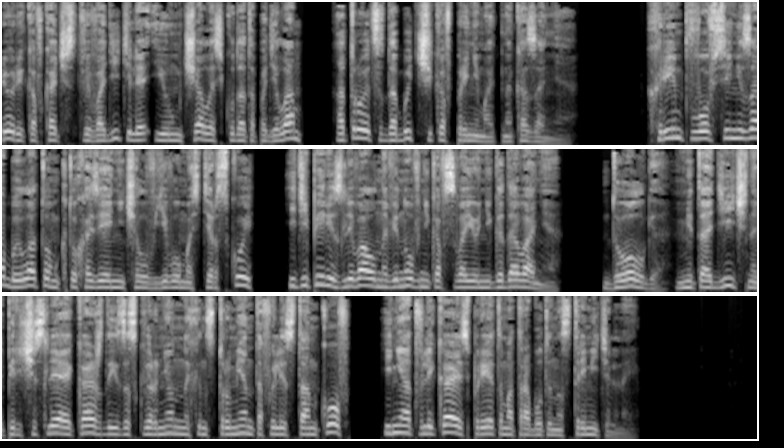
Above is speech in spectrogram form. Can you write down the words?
Рерика в качестве водителя и умчалась куда-то по делам, а троица добытчиков принимать наказание. Хримп вовсе не забыл о том, кто хозяйничал в его мастерской и теперь изливал на виновников свое негодование. Долго, методично перечисляя каждый из оскверненных инструментов или станков и не отвлекаясь при этом от работы на стремительной.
